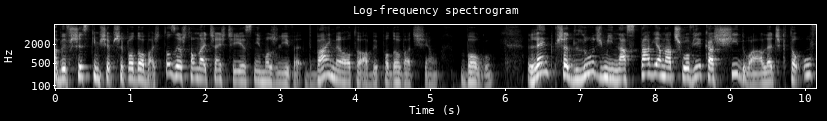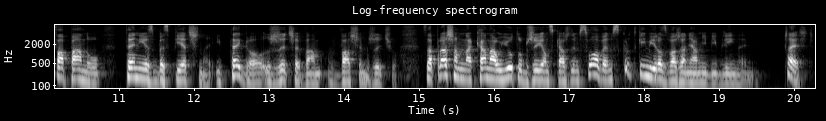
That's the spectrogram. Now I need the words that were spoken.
aby wszystkim się przypodobać. To zresztą najczęściej jest niemożliwe. Dbajmy o to, aby podobać się Bogu. Lęk przed ludźmi nastawia na człowieka sidła, lecz kto ufa Panu, ten jest bezpieczny i tego życzę Wam w Waszym życiu. Zapraszam na kanał YouTube Żyjąc Każdym Słowem z krótkimi rozważaniami biblijnymi. Cześć!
